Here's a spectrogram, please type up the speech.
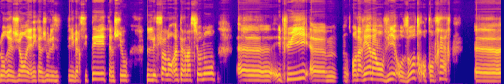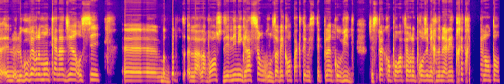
nos régions, les universités, les salons internationaux. Euh, et puis, euh, on n'a rien à envier aux autres, au contraire. Le, gouvernement canadien aussi, la, la, branche de l'immigration nous avait contacté, mais c'était plein Covid. J'espère qu'on pourra faire le projet, mais très très longtemps.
